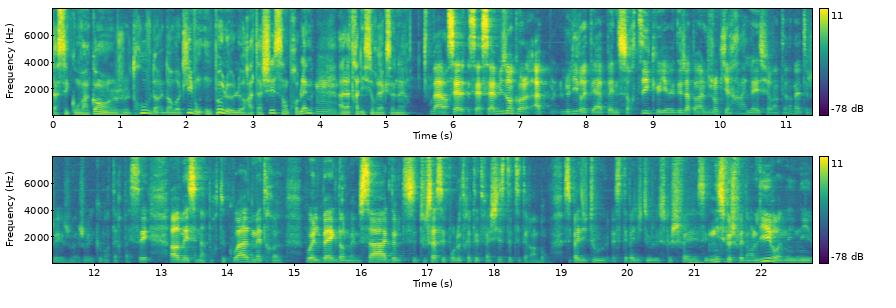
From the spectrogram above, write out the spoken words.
assez convaincant, je trouve, dans, votre livre, on, peut le, rattacher sans problème mm. à la tradition réactionnaire. Bah alors c'est assez amusant quand le livre était à peine sorti qu'il y avait déjà pas mal de gens qui râlaient sur internet. Je, vois les commentaires passer. Ah mais c'est n'importe quoi de mettre euh, Welbeck dans le même sac. tout ça c'est pour le traité de fasciste, etc. Bon, c'est pas du tout. C'était pas du tout ce que je fais. C'est ni ce que je fais dans le livre, ni,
